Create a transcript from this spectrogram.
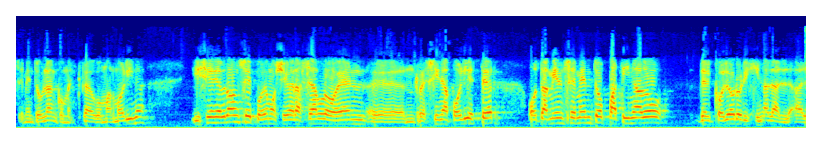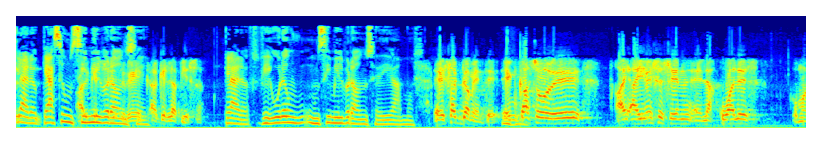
cemento blanco mezclado con marmolina, y si es de bronce podemos llegar a hacerlo en, resina poliéster o también cemento patinado del color original al, claro que hace un símil bronce. a que es la pieza. Claro figura un, símil bronce digamos. Exactamente. En caso de hay, hay veces en, las cuales como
